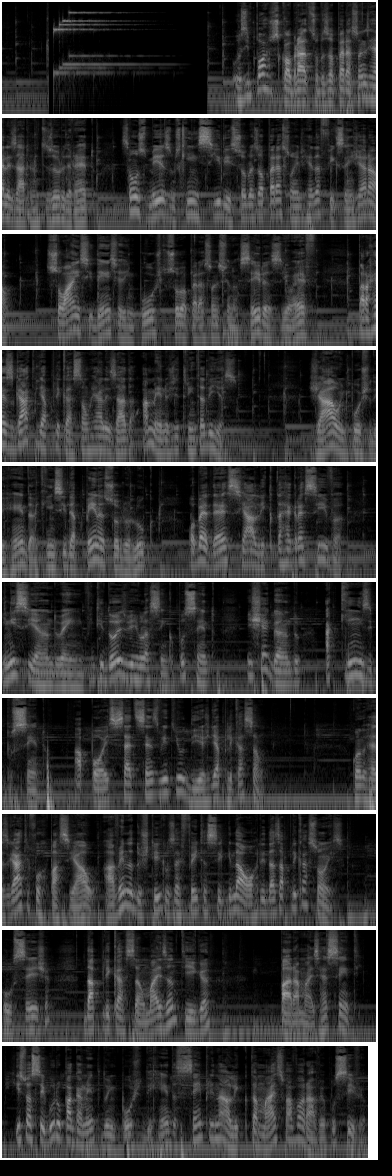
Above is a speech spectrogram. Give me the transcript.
Os impostos cobrados sobre as operações realizadas no Tesouro Direto são os mesmos que incidem sobre as operações de renda fixa em geral. Só há incidência de imposto sobre operações financeiras, IOF, para resgate de aplicação realizada há menos de 30 dias. Já o imposto de renda, que incide apenas sobre o lucro, obedece à alíquota regressiva, iniciando em 22,5% e chegando a 15% após 721 dias de aplicação. Quando o resgate for parcial, a venda dos títulos é feita seguindo a ordem das aplicações, ou seja, da aplicação mais antiga para a mais recente. Isso assegura o pagamento do imposto de renda sempre na alíquota mais favorável possível.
